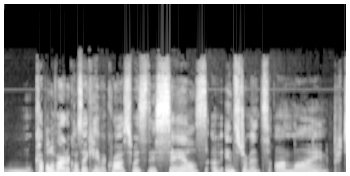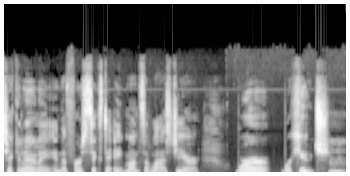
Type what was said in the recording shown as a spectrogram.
A couple of articles I came across was the sales of instruments online, particularly in the first six to eight months of last year, were were huge. Hmm.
